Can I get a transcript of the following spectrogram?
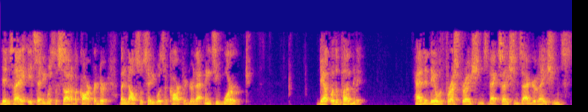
Didn't say, it said he was the son of a carpenter, but it also said he was a carpenter. That means he worked, dealt with the public, had to deal with frustrations, vexations, aggravations,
